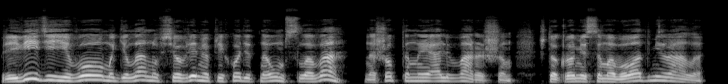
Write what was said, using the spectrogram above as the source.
При виде его Магеллану все время приходят на ум слова, нашептанные Альварышем, что кроме самого адмирала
